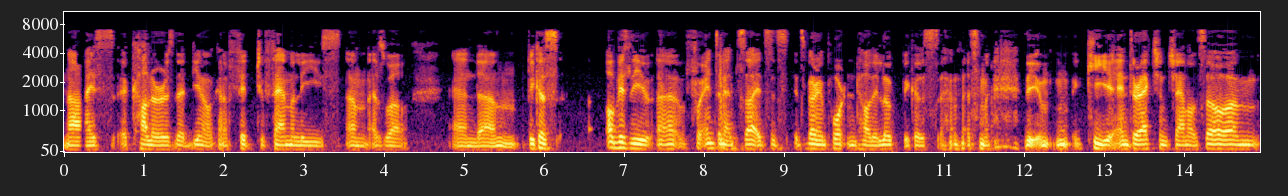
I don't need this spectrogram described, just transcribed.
nice uh, colors that you know kind of fit to families um, as well, and um, because obviously uh, for internet sites it's it's very important how they look because that's the um, key interaction channel. So um,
